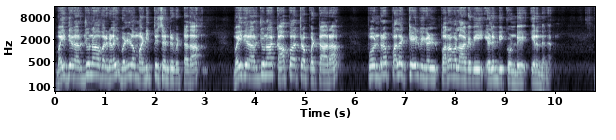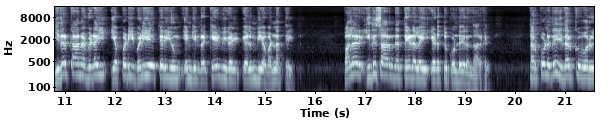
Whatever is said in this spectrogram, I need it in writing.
வைத்தியர் அர்ஜுனா அவர்களை வெள்ளம் அடித்து சென்று விட்டதா? வைத்தியர் அர்ஜுனா காப்பாற்றப்பட்டாரா? போன்ற பல கேள்விகள் பரவலாகவே எழும்பிக் கொண்டு இருந்தன. இதற்கான விடை எப்படி வெளியே தெரியும் என்கின்ற கேள்விகள் எழும்பிய வண்ணத்தில் பலர் இது சார்ந்த தேடலை எடுத்துக்கொண்டு இருந்தார்கள் தற்பொழுது இதற்கு ஒரு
